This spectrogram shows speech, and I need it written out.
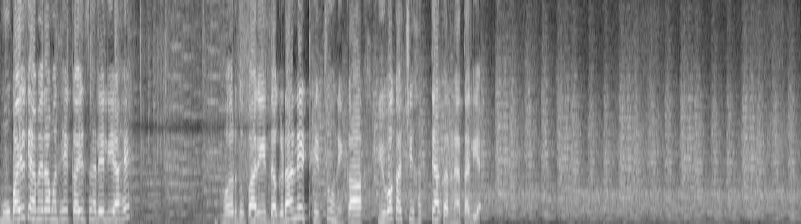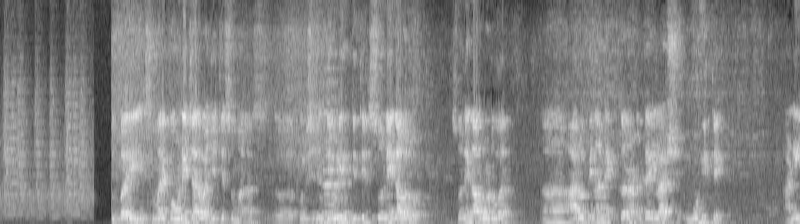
मोबाईल कॅमेरामध्ये कैद झालेली आहे. भर दुपारी दगडाने ठेचून एका युवकाची हत्या करण्यात आली आहे. दुपारी सुमारे पावणे चार वाजेचे सुमारास पोलीस स्टेशन देवळी हद्दीतील सोनेगाव रोड सोनेगाव रोडवर आरोपी नामे करण कैलाश मोहिते आणि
